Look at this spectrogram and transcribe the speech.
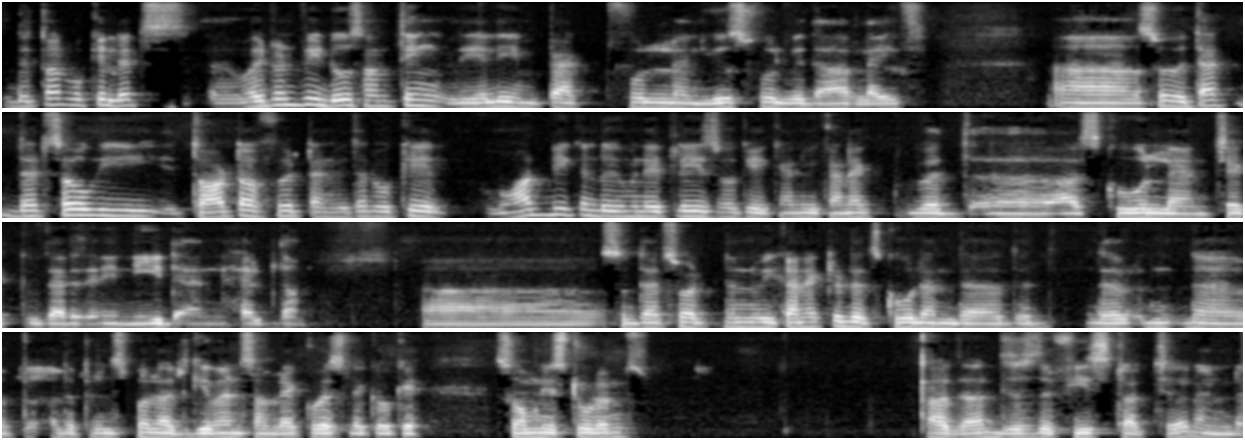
they thought okay let's uh, why don't we do something really impactful and useful with our life? Uh, so that that's how we thought of it and we thought okay what we can do immediately is okay can we connect with uh, our school and check if there is any need and help them? Uh, so that's what then we connected with school and the the, the the the principal had given some requests like okay so many students are there this is the fee structure and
